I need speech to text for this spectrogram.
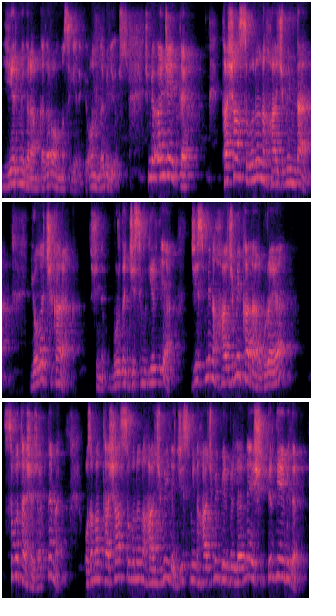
20 gram kadar olması gerekiyor. Onu da biliyoruz. Şimdi öncelikle taşan sıvının hacminden yola çıkarak şimdi burada cisim girdi ya cismin hacmi kadar buraya sıvı taşacak değil mi? O zaman taşan sıvının hacmi ile cismin hacmi birbirlerine eşittir diyebilirim.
